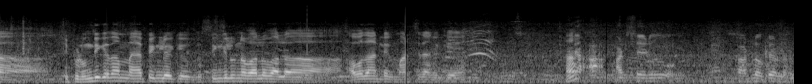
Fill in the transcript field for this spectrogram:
ఆ, ఇప్పుడు ఉంది కదా మ్యాపింగ్లోకి సింగిల్ ఉన్న వాళ్ళు వాళ్ళ అవదాంట్లోకి మార్చడానికి. అటు సైడ్ కార్డులో ఒకటే ఒకటే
